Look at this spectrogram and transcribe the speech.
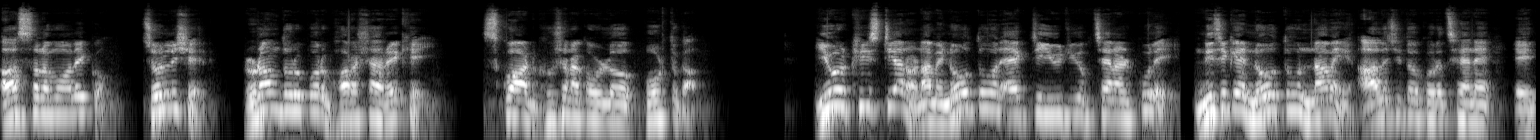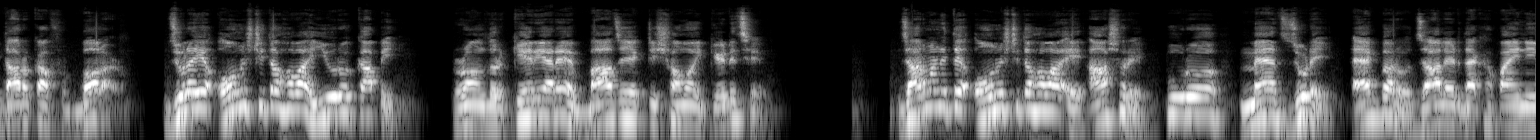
আসসালামু আলাইকুম। চল্লিশের রোনালদোর উপর ভরসা রেখেই স্কোয়াড ঘোষণা করল পর্তুগাল। ইউর খ্রিস্টিয়ানো নামে নতুন একটি ইউটিউব চ্যানেল খুলে নিজেকে নতুন নামে আলোচিত করেছেন এই তারকা ফুটবলার। জুলাইয়ে অনুষ্ঠিত হওয়া ইউরো কাপে রোনালদোর কেরিয়ারে বাজে একটি সময় কেটেছে। জার্মানিতে অনুষ্ঠিত হওয়া এই আসরে পুরো ম্যাচ জুড়ে একবারও জালের দেখা পায়নি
